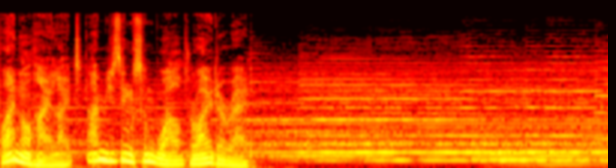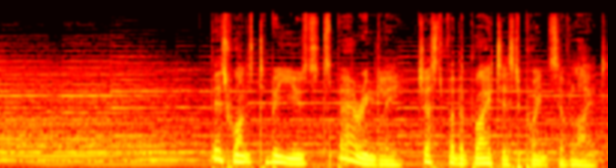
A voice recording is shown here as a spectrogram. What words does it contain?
Final highlight, I'm using some Wild Rider Red. This wants to be used sparingly, just for the brightest points of light.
